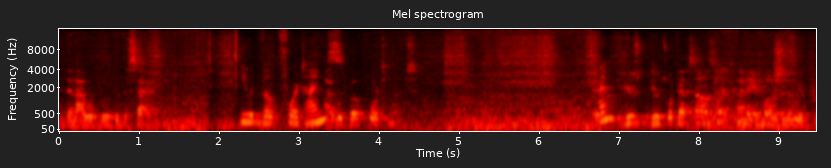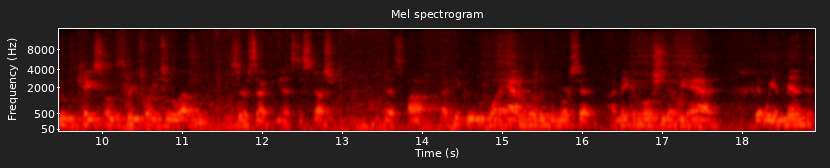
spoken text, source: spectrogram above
and then I would move to the second. You would vote four times? I would vote four times. I'm- Here's, here's what that sounds like. I make a motion that we approve case number three twenty-two eleven. Is there a second? Yes, discussion. Yes, uh, I think that we want to add a window to the north side. I make a motion that we add, that we amend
